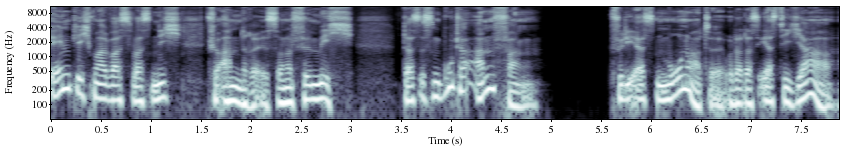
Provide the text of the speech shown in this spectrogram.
Endlich mal was, was nicht für andere ist, sondern für mich. Das ist ein guter Anfang für die ersten Monate oder das erste Jahr.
